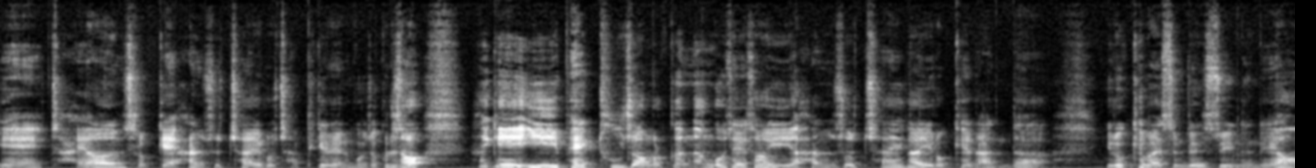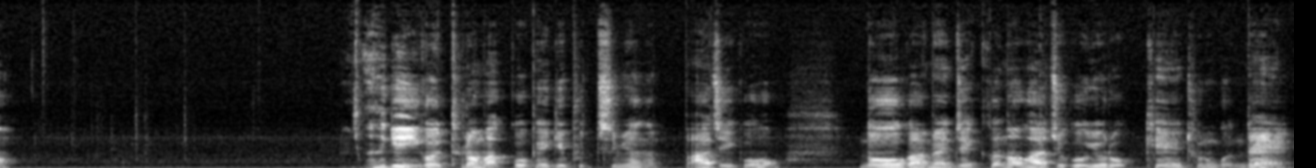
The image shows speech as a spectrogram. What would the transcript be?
예, 자연스럽게 한 수 차이로 잡히게 되는 거죠. 그래서 흙이 이 102점을 끊는 곳에서 이 한 수 차이가 이렇게 난다. 이렇게 말씀드릴 수 있는데요. 흙이 이걸 틀어막고 백이 붙이면 빠지고 넣어가면 이제 끊어가지고 이렇게 두는 건데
